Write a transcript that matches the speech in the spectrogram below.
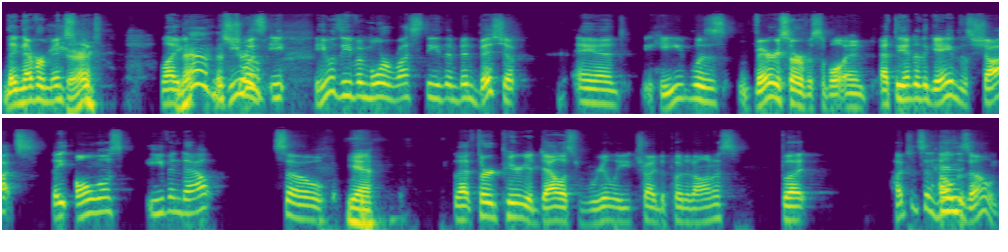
They never mentioned. Sure. Like no, he true. was he, he was even more rusty than Ben Bishop, and he was very serviceable. And at the end of the game, the shots they almost evened out so yeah, that third period, Dallas really tried to put it on us, but Hutchinson held and, his own.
